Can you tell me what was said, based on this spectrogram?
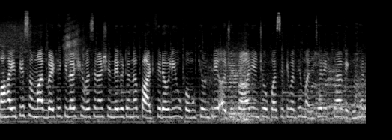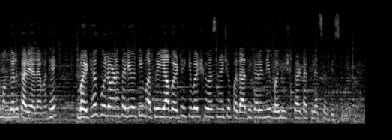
महायुती संवाद बैठकीला शिवसेना शिंदे गटानं पाठ फिरवली. उपमुख्यमंत्री अजित पवार यांच्या उपस्थितीमध्ये मंचर इथल्या विघ्नहर मंगल कार्यालयामध्ये बैठक बोलावण्यात आली होती. मात्र या बैठकीवर शिवसेनेच्या पदाधिकाऱ्यांनी बहिष्कार टाकल्याचं दिसून येत आहे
